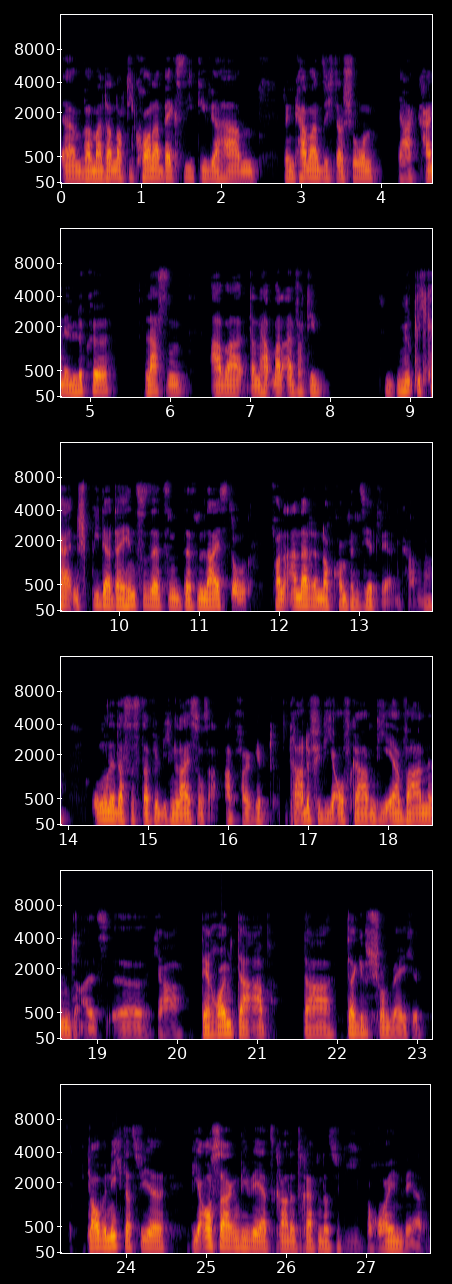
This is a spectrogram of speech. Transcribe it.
ähm, wenn man dann noch die Cornerbacks sieht, die wir haben, dann kann man sich da schon, ja, keine Lücke lassen, aber dann hat man einfach die Möglichkeiten, Spieler dahinzusetzen, dessen Leistung von anderen noch kompensiert werden kann. Ne? Ohne dass es da wirklich einen Leistungsabfall gibt. Gerade für die Aufgaben, die er wahrnimmt, als äh, ja, der räumt da ab, da, da gibt es schon welche. Ich glaube nicht, dass wir die Aussagen, die wir jetzt gerade treffen, dass wir die bereuen werden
